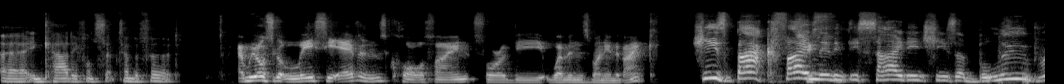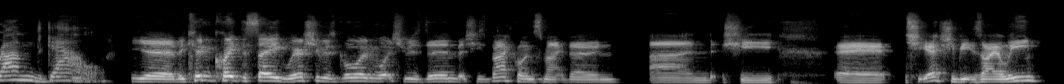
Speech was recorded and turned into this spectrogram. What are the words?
uh, in Cardiff on September 3rd. And we also got Lacey Evans qualifying for the women's Money in the Bank. She's back. Finally, they've decided she's a blue brand gal. Yeah, they couldn't quite decide where she was going, what she was doing, but she's back on SmackDown, and she, uh, she yeah, she beat Xia Li.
